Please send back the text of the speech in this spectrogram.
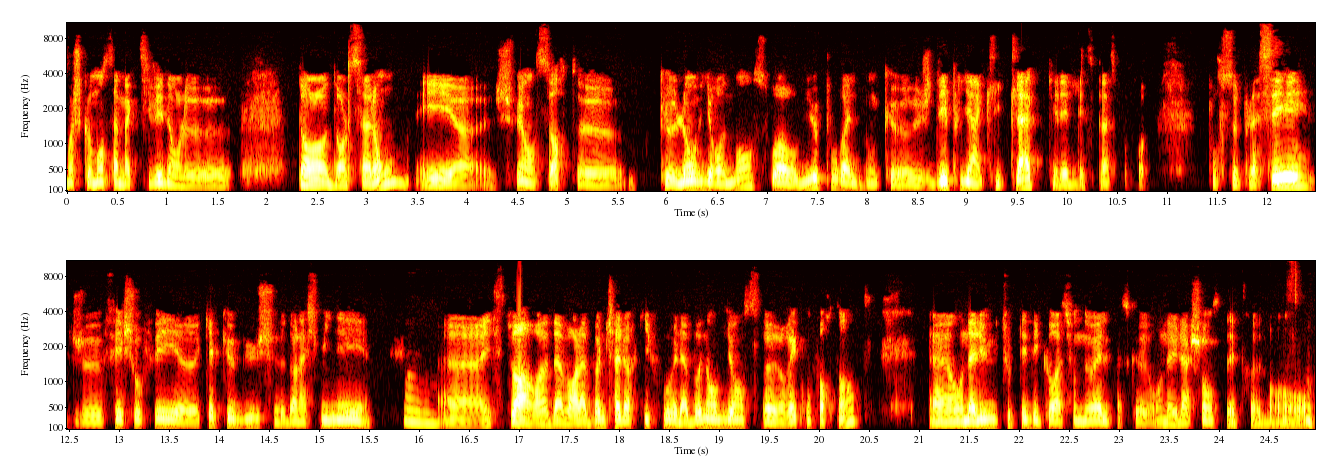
moi je commence à m'activer dans le dans, dans, le salon et euh, je fais en sorte euh, que l'environnement soit au mieux pour elle. Donc euh, je déplie un clic-clac, qu'elle ait de l'espace pour pour se placer. Je fais chauffer quelques bûches dans la cheminée, mmh. histoire d'avoir la bonne chaleur qu'il faut et la bonne ambiance réconfortante. On allume toutes les décorations de Noël parce qu'on a eu la chance d'être dans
